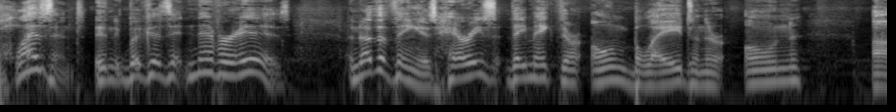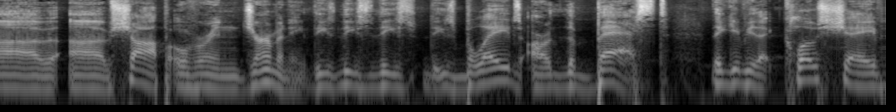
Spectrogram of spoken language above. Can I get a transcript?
pleasant because it never is. Another thing is Harry's. They make their own blades and their own uh, uh, shop over in Germany. These these these these blades are the best. They give you that close shave,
